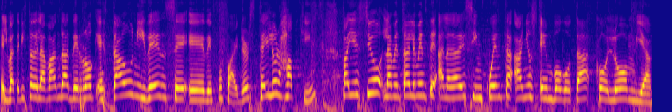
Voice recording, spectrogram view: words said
el baterista de la banda de rock estadounidense eh, de Foo Fighters, Taylor Hopkins, falleció lamentablemente a la edad de 50 años en Bogotá, Colombia.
